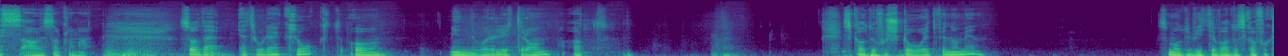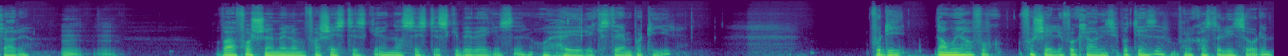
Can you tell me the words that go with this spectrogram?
SA vi snakker om her. Så det, jeg tror det er klokt å minne våre lyttere om at skal du forstå et fenomen, så må du vite hva du skal forklare. Hva er forskjellen mellom fascistiske, nazistiske bevegelser og høyreekstreme partier? Fordi da må jeg ha for, forskjellige forklaringshypoteser for å kaste lys over dem.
